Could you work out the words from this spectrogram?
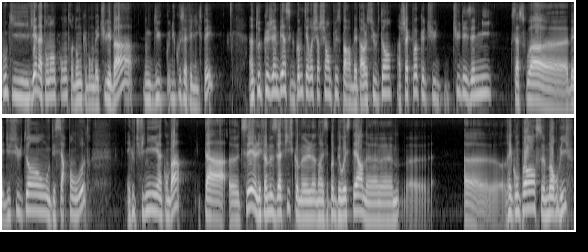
ou qui viennent à ton encontre. Donc bon, ben tu les bats, donc du, du coup ça fait de l'XP. Un truc que j'aime bien, c'est que comme tu es recherché en plus par, ben, par le sultan, à chaque fois que tu tues des ennemis, que ça soit euh, ben, du sultan ou des serpents ou autre, et que tu finis un combat, t'as, euh, tu sais, les fameuses affiches comme euh, dans les époques de western, euh, récompense, mort vif,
